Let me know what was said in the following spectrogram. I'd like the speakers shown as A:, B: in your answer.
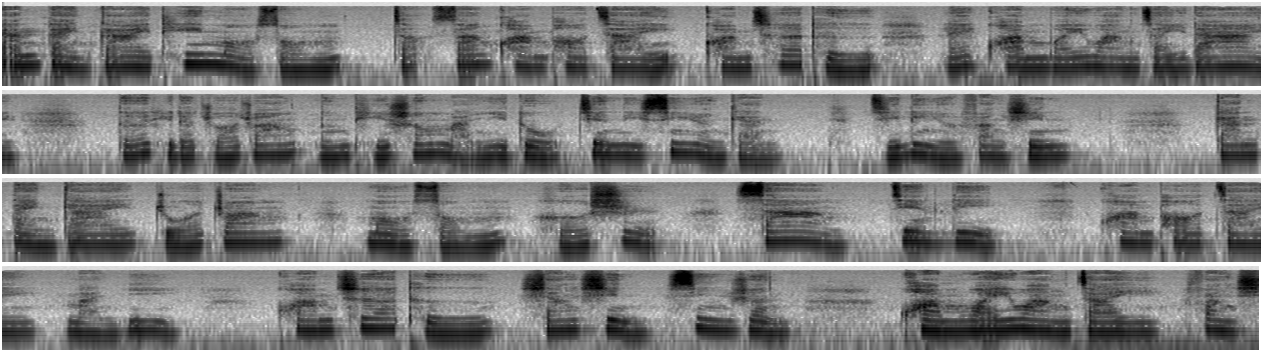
A: การแต่งกายที่เหมาะสมจะสร้างความพอใจ ความเชื่อถือ และความไว้วางใจได้得体的着装能提升满意度，建立信任感及令人放心。การแต่งกาย着装เหมาะสม合适สร้าง建立ความพอใจ满意ความเชื่อถือ相信信任 ความไว้วางใจ放心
